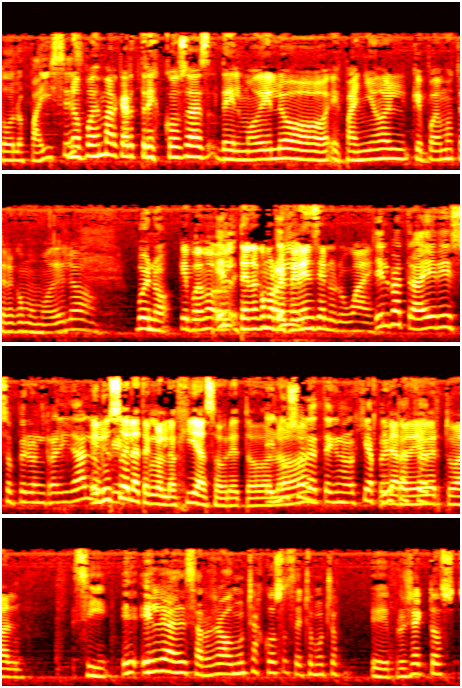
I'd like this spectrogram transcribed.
todos los países. ¿No puedes marcar tres cosas del modelo español que podemos tener como modelo? Bueno, que podemos tener como referencia en Uruguay. Él va a traer eso, pero en realidad el uso de la tecnología sobre todo, el uso de la tecnología, pero la realidad virtual. Sí, e-, él, ha desarrollado muchas cosas, ha hecho muchos eh, proyectos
